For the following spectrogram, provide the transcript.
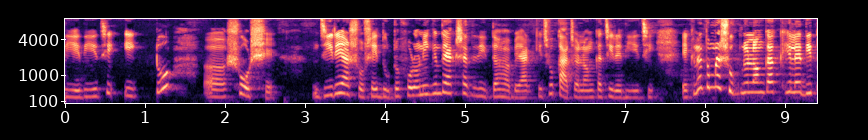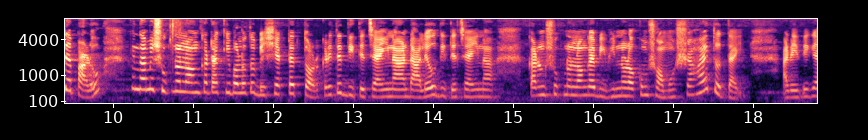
দিয়ে দিয়েছি একটু সর্ষে। জিরে আর সর্ষে দুটো ফোড়নই কিন্তু একসাথে দিতে হবে। আর কিছু কাঁচা লঙ্কা চিড়ে দিয়েছি। এখানে তোমরা শুকনো লঙ্কা খেলে দিতে পারো, কিন্তু আমি শুকনো লঙ্কাটা কী বলো তো বেশি একটা তরকারিতে দিতে চাই না, ডালেও দিতে চাই না। কারণ শুকনো লঙ্কায় বিভিন্ন রকম সমস্যা হয় তো তাই। আর এদিকে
